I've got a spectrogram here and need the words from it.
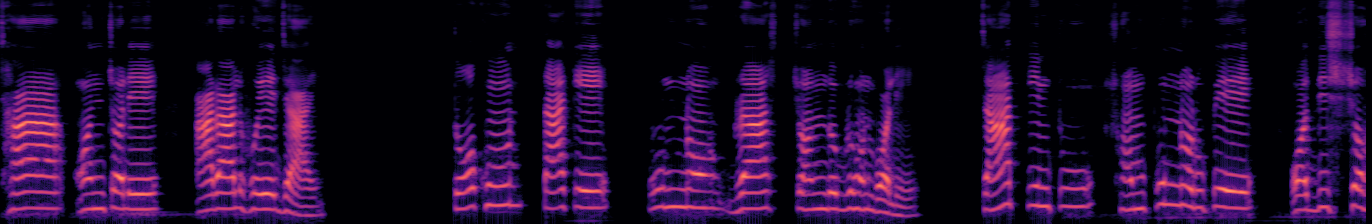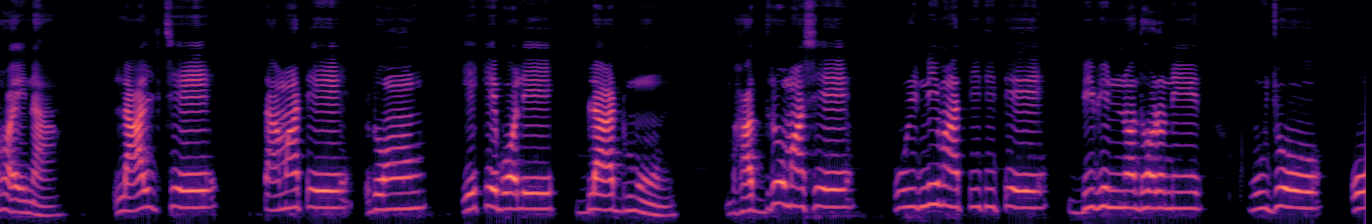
ছা অঞ্চলে আড়াল হয়ে যায়। তখন তাকে পূর্ণ গ্রাস চন্দ্রগ্রহণ বলে। চাঁদ কিন্তু সম্পূর্ণরূপে অদৃশ্য হয় না। লালচে, তামাটে রঙ একে বলে ব্লাড মুন। ভাদ্র মাসে পূর্ণিমা তিথিতে বিভিন্ন ধরনের পুজো ও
